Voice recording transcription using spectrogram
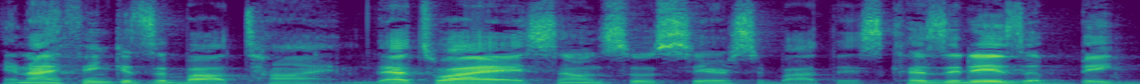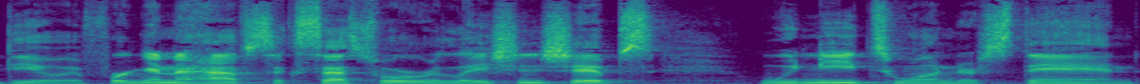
And I think it's about time. That's why I sound so serious about this because it is a big deal. If we're going to have successful relationships, we need to understand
